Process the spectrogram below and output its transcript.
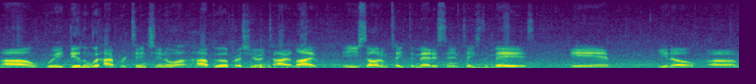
uh, with dealing with hypertension or high blood pressure your entire life and you saw them take the medicine take the meds and you know um,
